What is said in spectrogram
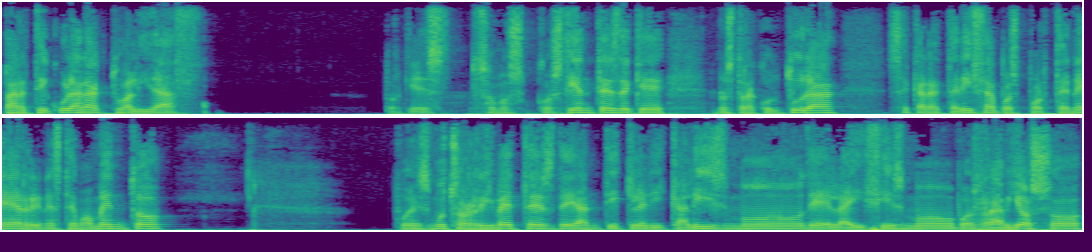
particular actualidad, porque somos conscientes de que nuestra cultura se caracteriza pues por tener en este momento pues muchos ribetes de anticlericalismo, de laicismo pues rabioso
